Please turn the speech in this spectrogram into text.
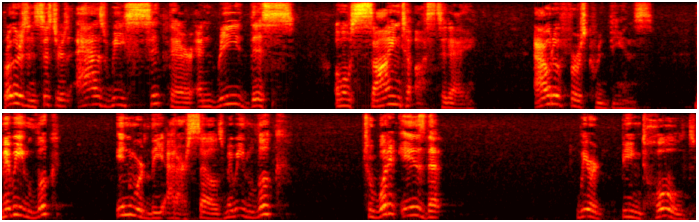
Brothers and sisters, as we sit there and read this almost sign to us today, out of First Corinthians. May we look inwardly at ourselves. May we look to what it is that we are being told,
